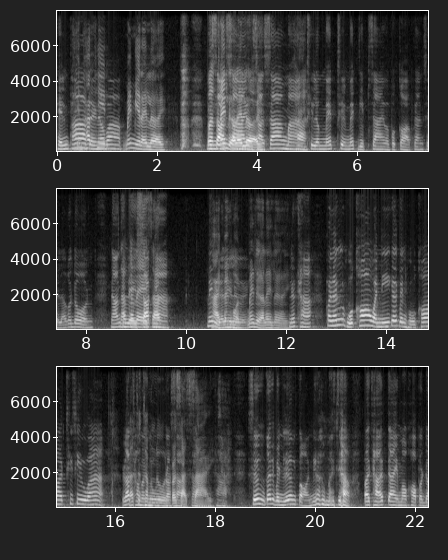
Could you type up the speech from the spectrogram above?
เห็นภาเห็นพภาพเลยที่นะว่าไม่มีอะไรเลยปมันระสาทไม่เหลือทอะไรรายเลอุตยสาห์สร้างมาค่ะทีละเม็ดทีละเม็ดหยิบทรายมาประกอบกันเสร็จแล้วก็โดน น้ำน้ำทะเลทะเลซัดซัด มาไม่เหหาลืยออะไปไรหมเลดยไม่เหลืออะไรเลย นะคะ เพราะฉะนั้นหัวข้อวันนี้ก็เป็นหัวข้อที่ชื่อว่ารัฐธรรมนูญรัฐธรรมนูญประสาททรายประสาททรายค่ะ ค่ะ ซึ่งก็จะเป็นเรื่องต่อเนื่องมาจากประชาธิปไตยมคปด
